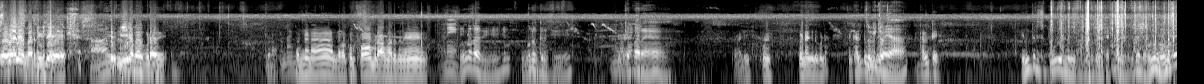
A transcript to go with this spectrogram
ஒரு வேலையை பண்ணிட்டு வீட பார்க்கக்கூடாது என்னண்ணா அந்த பக்கம் போக முடியாம இருக்குன்னு. என்னடா அது உனக்கு இருக்கு. பாரு. அடி ம், கொண்டாங்க கொண்டா கழட்டு தூக்கிட்டு வாயா? கழட்டு எந்திரிச்சு போயிடணும் டக்குனு இல்லை இல்லை ஒன்றும் ஒன்று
